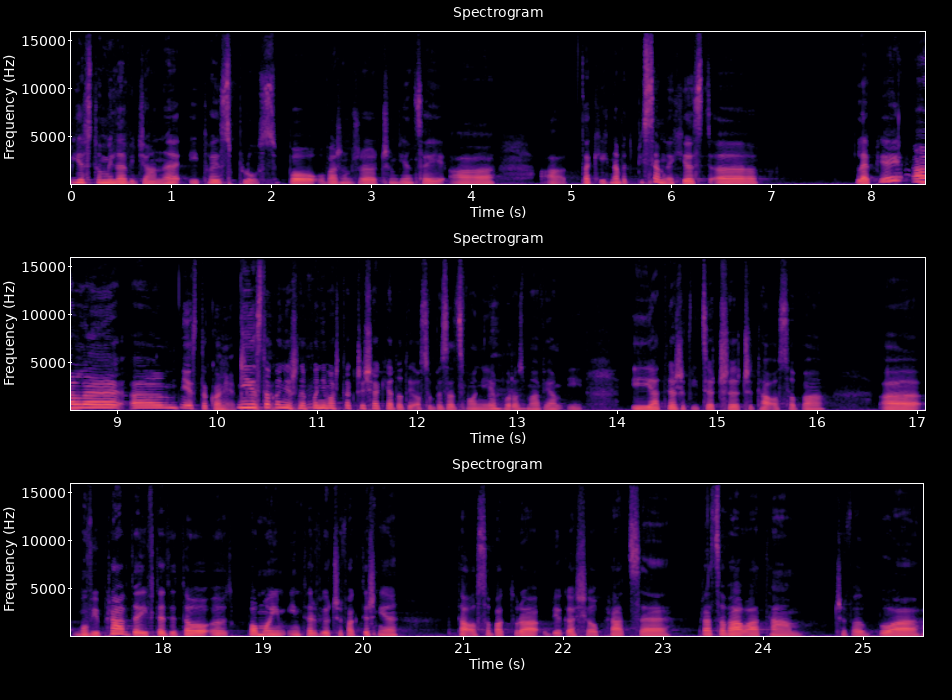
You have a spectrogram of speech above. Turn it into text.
Jest to mile widziane i to jest plus, bo uważam, że czym więcej a, a, takich nawet pisemnych jest e, lepiej, ale e, Nie jest to konieczne. nie jest to konieczne, ponieważ tak czy siak ja do tej osoby zadzwonię, ja Mhm. porozmawiam i, i ja też widzę, czy, czy ta osoba e, mówi prawdę i wtedy to e, po moim interwiu, czy faktycznie ta osoba, która ubiega się o pracę, pracowała tam, czy była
